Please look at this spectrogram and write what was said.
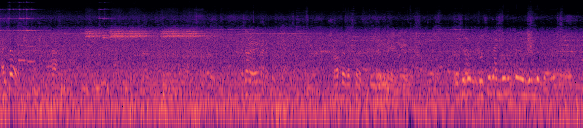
খাইছো হ্যাঁ সব ব্যবস্থা আছে রসিদ লাগবে বলতে ইয়ে করতে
